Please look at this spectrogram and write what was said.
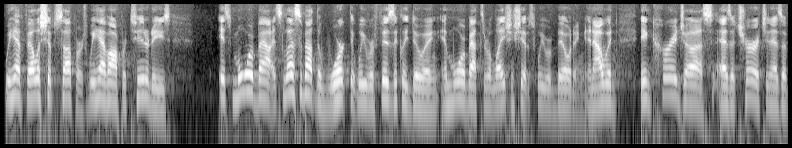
We have fellowship suppers. We have opportunities. It's more about, it's less about the work that we were physically doing and more about the relationships we were building. And I would encourage us as a church and as a,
